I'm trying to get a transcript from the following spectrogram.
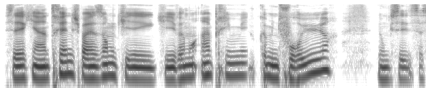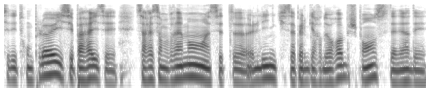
C'est-à-dire qu'il y a un trench, par exemple, qui est, qui est vraiment imprimé comme une fourrure. Donc ça, c'est des trompe-l'œil. C'est pareil, ça ressemble vraiment à cette ligne qui s'appelle garde-robe, je pense, c'est-à-dire des,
